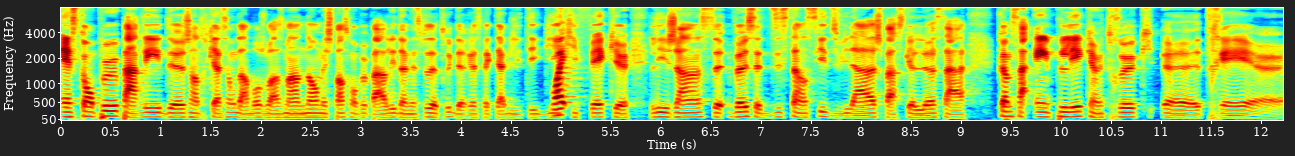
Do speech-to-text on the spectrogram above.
est-ce qu'on peut parler de gentrification, d'embourgeoisement? Non, mais je pense qu'on peut parler d'un espèce de truc de respectabilité gay Ouais. qui fait que les gens se- veulent se distancier du village parce que là, ça, comme ça implique un truc euh, très euh,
